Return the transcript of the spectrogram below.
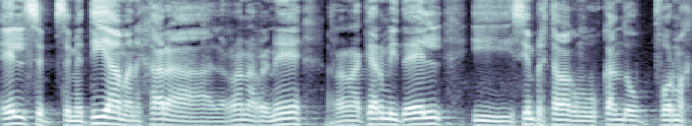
él se, metía a manejar a la rana René, a la rana Kermit, él, y siempre estaba como buscando formas,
